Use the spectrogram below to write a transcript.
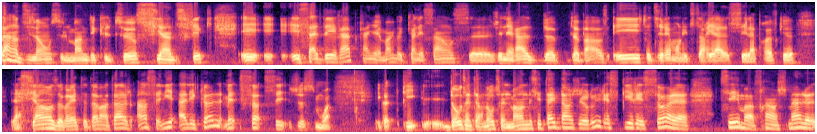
En dit long sur le manque de culture scientifique et, et- et ça dérape quand il y a un manque de connaissances euh, générales de, de base. Et je te dirais, mon éditorial, c'est la preuve que La science devrait être davantage enseignée à l'école, mais ça, c'est juste moi. Écoute, puis euh, d'autres internautes se demandent, mais c'est peut-être dangereux, respirer ça. euh, tu sais, moi, franchement, là,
